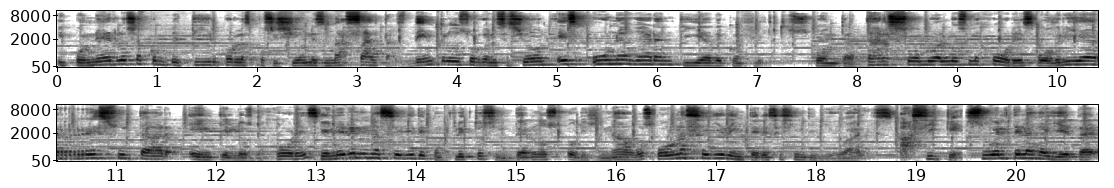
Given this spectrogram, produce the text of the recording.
y ponerlos a competir por las posiciones más altas dentro de su organización es una garantía de conflictos. Contratar solo a los mejores podría resultar en que los mejores generen una serie de conflictos internos originados por una serie de intereses individuales. Así que suelte la galleta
